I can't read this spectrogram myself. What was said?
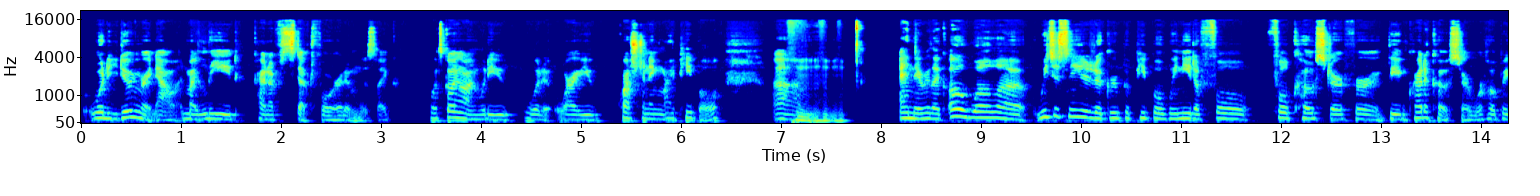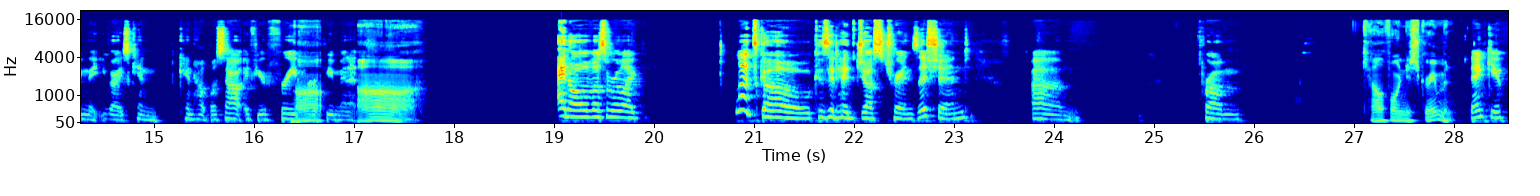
what are you doing right now?" And my lead kind of stepped forward and was like, "What's going on? What do you? What? Why are you questioning my people?" Um, and they were like, "Oh, well, uh, we just needed a group of people. We need a full." full coaster for the Incredicoaster. We're hoping that you guys can can help us out if you're free for Ah, a few minutes ah, and all of us were like let's go because it had just transitioned um, from California Screamin'. thank you.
